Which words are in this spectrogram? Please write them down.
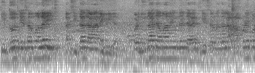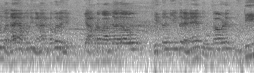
સીધો થેસરમાં લઈ અને સીધા દાણા નીકળી જાય. પણ જૂના જમાની અંદર જ્યારે થેસરમાં ચાલે, આપણે પણ બધાએ આમાંથી ઘણાને ખબર છે કે આપણા બાપ દાદાઓ ખેતરની અંદર એને ધોકા વડે કૂટી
